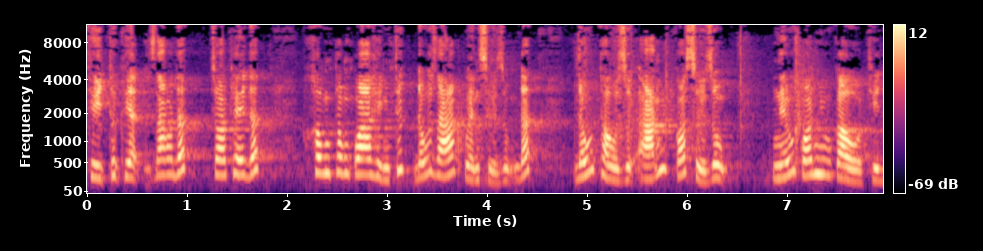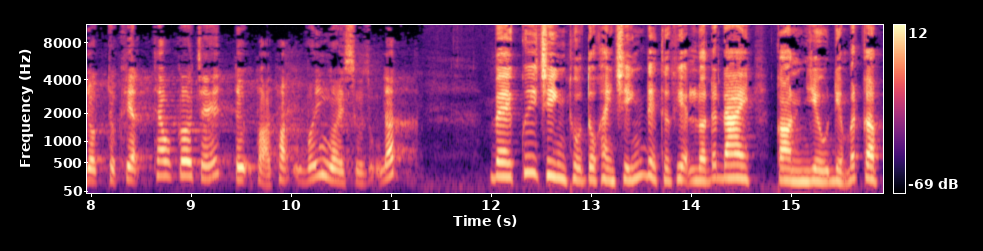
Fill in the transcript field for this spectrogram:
thì thực hiện giao đất cho thuê đất không thông qua hình thức đấu giá quyền sử dụng đất, đấu thầu dự án có sử dụng. Nếu có nhu cầu thì được thực hiện theo cơ chế tự thỏa thuận với người sử dụng đất. Về quy trình thủ tục hành chính để thực hiện luật đất đai còn nhiều điểm bất cập.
